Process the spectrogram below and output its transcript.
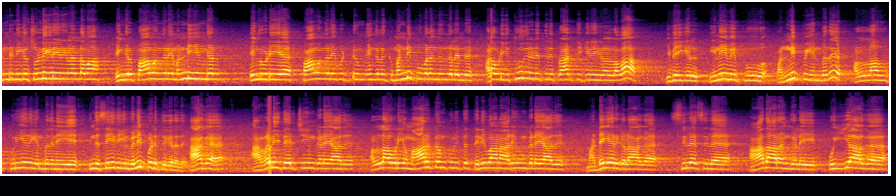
என்று நீங்கள் சொல்லுகிறீர்கள் அல்லவா? எங்கள் பாவங்களை மன்னியுங்கள். எங்களுடைய பாவங்களை விட்டும் எங்களுக்கு மன்னிப்பு வழங்குங்கள் என்று அல்லாவுடைய தூதரிடத்தில் பிரார்த்திக்கிறீர்கள் அல்லவா? இவைகள் இணை வைப்பு மன்னிப்பு என்பது அல்லாஹுக்குரியது என்பதனையே இந்த செய்திகள் வெளிப்படுத்துகிறது. ஆக அரணி தேர்ச்சியும் கிடையாது. அல்லாவுடைய மார்க்கம் குறித்த தெளிவான அறிவும் கிடையாது. மடையர்களாக சில சில ஆதாரங்களை பொய்யாக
